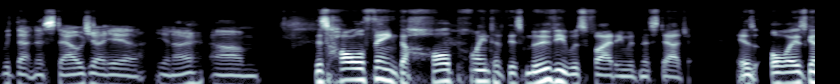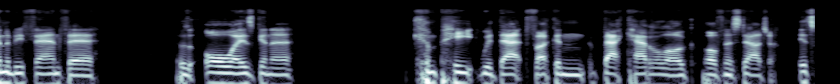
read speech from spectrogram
with that nostalgia here, you know. Um This whole thing, the whole point of this movie was fighting with nostalgia. It was always going to be fanfare. It was always going to compete with that fucking back catalog of nostalgia. It's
